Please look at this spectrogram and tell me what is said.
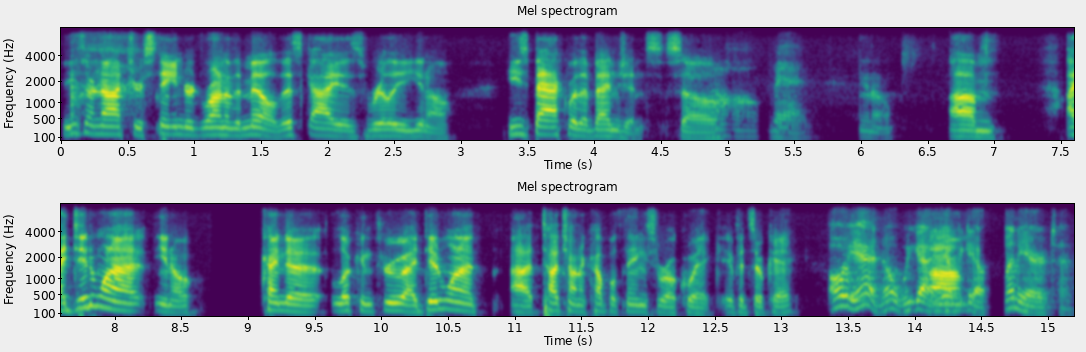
these are not your standard run of the mill. This guy is really you know he's back with a vengeance. So oh man, you know, um, I did want to you know kind of looking through. I did want to uh, touch on a couple things real quick, if it's okay. Oh yeah, no, we got um, yeah, we got plenty of airtime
